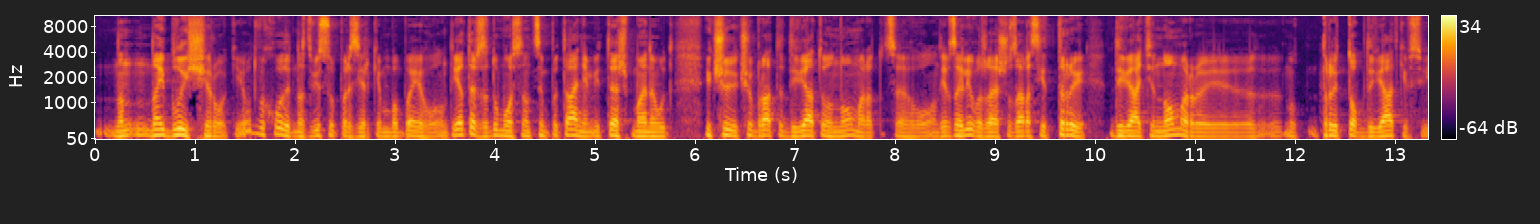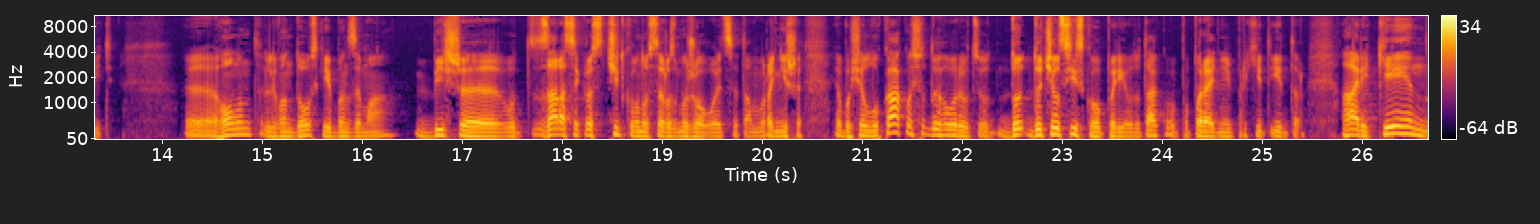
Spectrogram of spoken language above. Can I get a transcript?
на найближчі роки. І от виходить на дві суперзірки Мбабе і Голланд. Я теж задумався над цим питанням, і теж в мене, от, якщо якщо брати дев'ятого номера, то це Голланд. Я взагалі вважаю, що зараз є три дев'яті номери, ну, три топ-дев'ятки в світі. Е, Голланд, Лівандовський і Бензема більше от зараз якраз чітко воно все розмежовується. Там раніше я б ще Лукако сюди говорив цього, до до челсійського періоду, так, попередній прихід Інтер. Гаррі Кейн,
